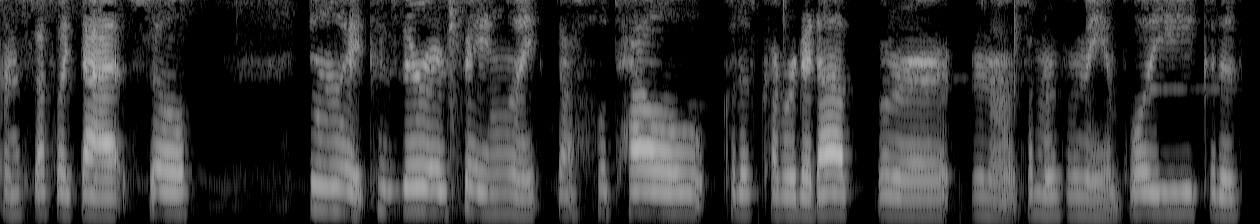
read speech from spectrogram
and stuff like that. So, and like, because they were saying like the hotel could have covered it up, or you know, someone from the employee could have,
